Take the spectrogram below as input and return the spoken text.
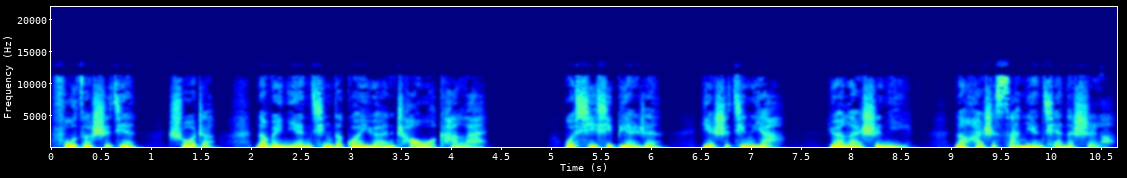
福泽世间。说着，那位年轻的官员朝我看来，我细细辨认，也是惊讶，原来是你。那还是三年前的事了。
